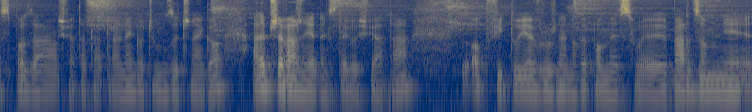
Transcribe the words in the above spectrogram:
spoza świata teatralnego czy muzycznego, ale przeważnie jednak z tego świata. Obfituję w różne nowe pomysły. Bardzo mnie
